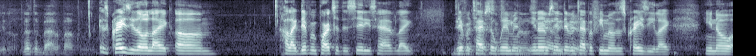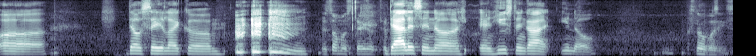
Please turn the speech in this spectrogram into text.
You know, nothing bad about them. It's crazy though, like um, how like different parts of the cities have like different, types, of, women. females. You know what I'm saying? Different do. type of females is crazy. Like, you know, uh, they'll say like um, It's almost stereotypical. Dallas and uh, and Houston got you know. Snow bunnies.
